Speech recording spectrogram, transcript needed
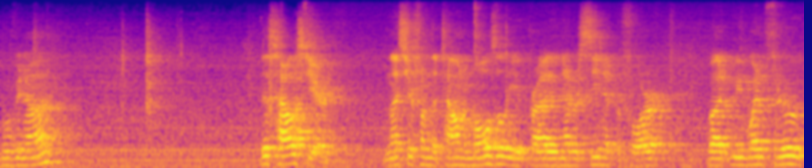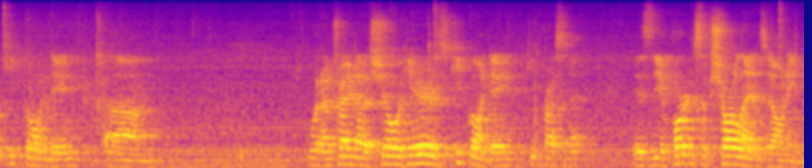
Moving on. This house here, unless you're from the town of Mosel, you've probably never seen it before. But we went through, keep going, Dane. Um, what I'm trying to show here is, keep going, Dane, keep pressing it, is the importance of shoreland zoning.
